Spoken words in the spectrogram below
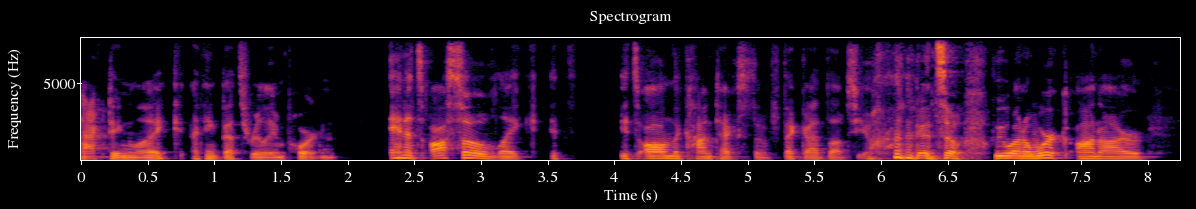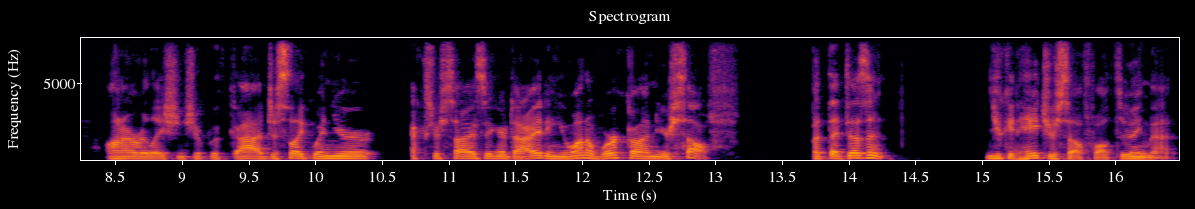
acting like. I think that's really important. And it's also like it's it's all in the context of that God loves you. and so we want to work on our on our relationship with God just like when you're exercising or dieting, you want to work on yourself. But that doesn't you can hate yourself while doing that.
